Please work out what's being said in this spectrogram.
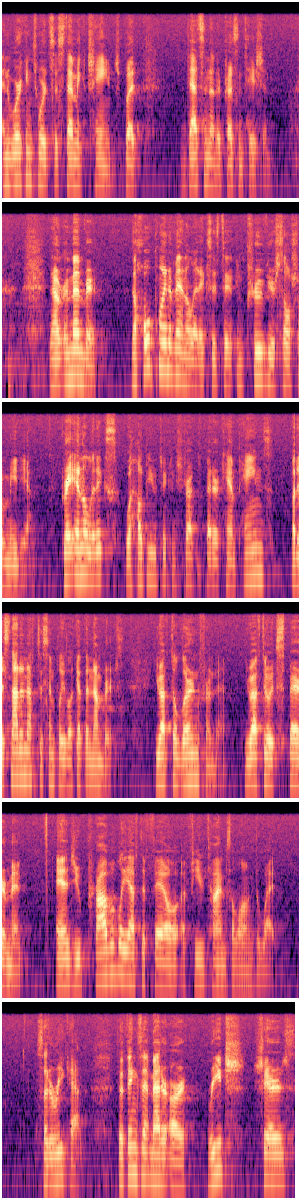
and working towards systemic change. But that's another presentation. Now remember, the whole point of analytics is to improve your social media. Great analytics will help you to construct better campaigns, but it's not enough to simply look at the numbers. You have to learn from them. You have to experiment, and you probably have to fail a few times along the way. So to recap, the things that matter are reach, shares,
